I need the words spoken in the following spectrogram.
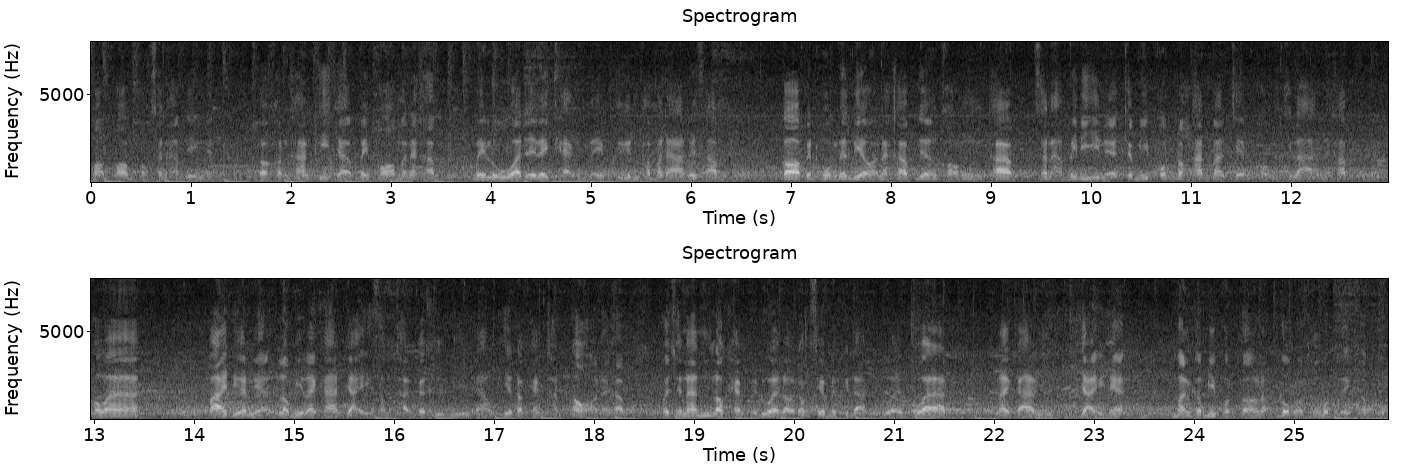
ความพร้อมของสนามเองเนี่ยก็ค่อนข้างที่จะไม่พร้อมอะนะครับ ไม่รู้ว่าจะได้แข่งในพื้นธรรมดาด้วยซ้ำก็เป็นห่วงเรื่องเดียวนะครับ เรื่องของถ้าสนามไม่ดีเนี่ยจะมีผลต่อการบาดเจ็บของนักกีฬานะครับ เพราะว่าปลายเดือนเนี่ยเรามีรายการใหญ่สำคัญก็คือ VL ที่จะต้องแข่งขันต่อนะครับ เพราะฉะนั้นเราแข่งไปด้วยเราต้องเซฟนักกีฬาไปด้วย เพราะว่ารายการใหญ่เนี่ยมันก็มีผลต่อระดับโลกเราทั้งหมดเลยครับผม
